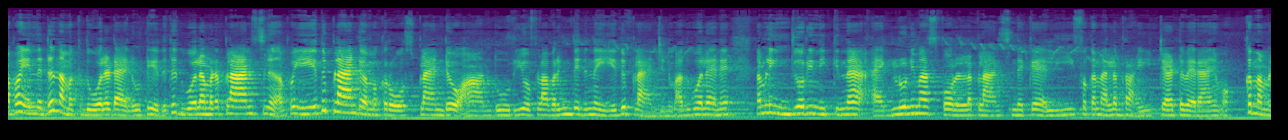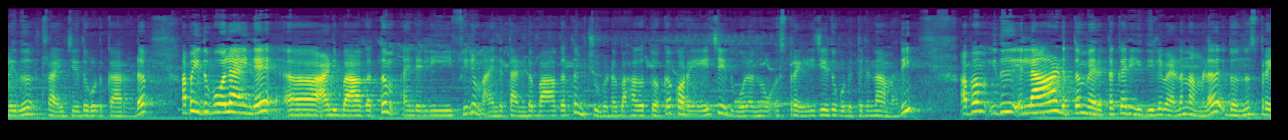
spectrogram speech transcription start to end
അപ്പോൾ എന്നിട്ട് നമുക്ക് ഇതുപോലെ ഡയലൂട്ട് ചെയ്തിട്ട് ഇതുപോലെ നമ്മുടെ പ്ലാന്റ്സിന് അപ്പോൾ ഏത് പ്ലാന്റോ നമുക്ക് റോസ് പ്ലാന്റോ ആന്തൂറിയോ ഫ്ലവറിങ് തരുന്ന ഏത് പ്ലാന്റിനും അതുപോലെ തന്നെ നമ്മൾ ഇഞ്ചോറി നിൽക്കുന്ന അഗ്ലോണിമാസ് പോലുള്ള പ്ലാന്റ്സിന്റെ ഒക്കെ ലീഫൊക്കെ നല്ല ബ്രൈറ്റ് ആയിട്ട് വരാനും ഒക്കെ നമ്മൾ ഇത് ട്രൈ ചെയ്ത് കൊടുക്കാറുണ്ട്. അപ്പോൾ ഇതുപോലെ അതിന്റെ അടിഭാഗത്തും അതിന്റെ ലീഫിലും അതിന്റെ തണ്ട് ഭാഗത്തും ചുവട് ഭാഗത്തും ഒക്കെ കുറേ ഇതുപോലെ ഒന്ന് സ്പ്രേ ചെയ്ത് കൊടുത്തിരുന്നാൽ മതി. അപ്പം ഇത് എല്ലായിടത്തും വരത്തക്ക രീതിയിൽ വേണം നമ്മൾ ഇതൊന്ന് സ്പ്രേ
